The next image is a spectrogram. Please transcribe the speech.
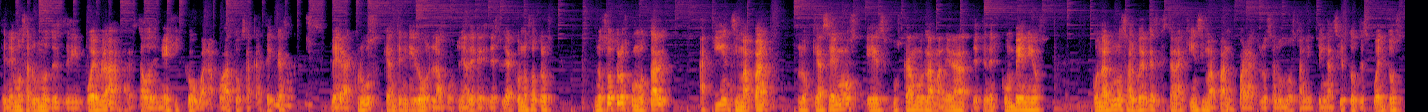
Tenemos alumnos desde Puebla, Estado de México, Guanajuato, Zacatecas, Veracruz, que han tenido la oportunidad de, de estudiar con nosotros. Nosotros como tal, aquí en Simapán, lo que hacemos es buscamos la manera de tener convenios con algunos albergues que están aquí en Simapán para que los alumnos también tengan ciertos descuentos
